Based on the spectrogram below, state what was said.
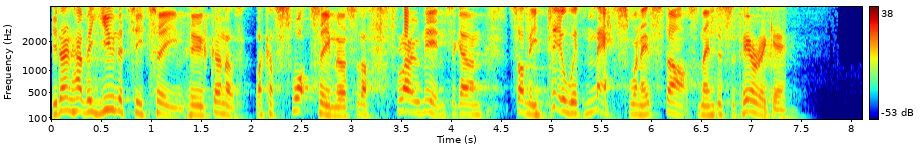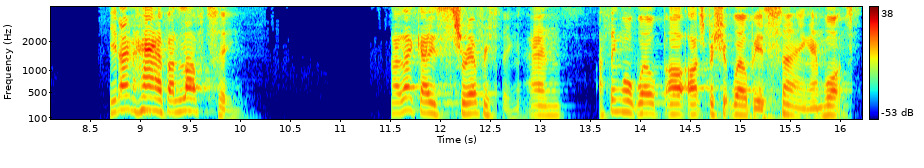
You don't have a unity team who kind of like a SWAT team who are sort of flown in to go and suddenly deal with mess when it starts and then disappear again. You don't have a love team. Now that goes through everything. And I think what well, Archbishop Welby is saying, and what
